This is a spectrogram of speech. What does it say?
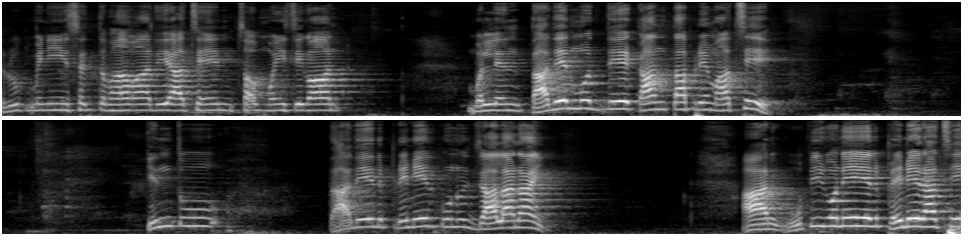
রুক্মিণী সত্যভামাদি আছেন, সব মহিষীগণ, বললেন, তাদের মধ্যে কান্তা প্রেম আছে। কিন্তু তাদের প্রেমের কোনো জ্বালা নাই। আর গোপীগণের প্রেমের আছে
